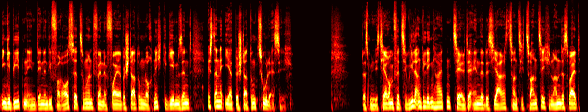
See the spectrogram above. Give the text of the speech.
In Gebieten, in denen die Voraussetzungen für eine Feuerbestattung noch nicht gegeben sind, ist eine Erdbestattung zulässig. Das Ministerium für Zivilangelegenheiten zählte Ende des Jahres 2020 landesweit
